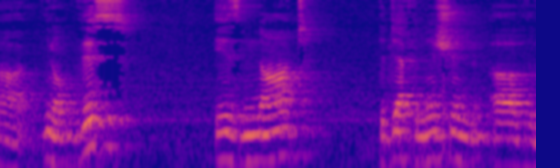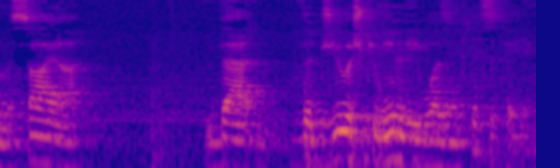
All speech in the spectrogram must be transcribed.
Uh, you know, this is not the definition of the Messiah that the Jewish community was anticipating.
